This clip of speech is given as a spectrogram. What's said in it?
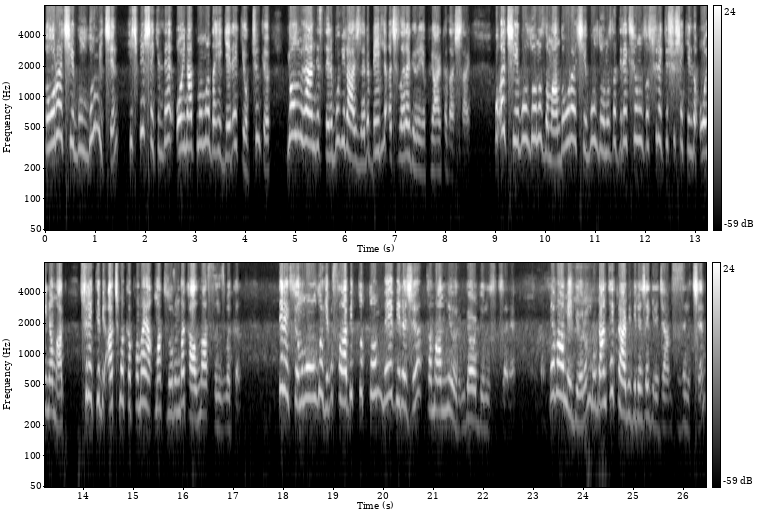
doğru açıyı bulduğum için hiçbir şekilde oynatmama dahi gerek yok. Çünkü yol mühendisleri bu virajları belli açılara göre yapıyor arkadaşlar. Bu açıyı bulduğunuz zaman, doğru açıyı bulduğunuzda direksiyonunuzda sürekli şu şekilde oynamak, sürekli bir açma kapama yapmak zorunda kalmazsınız bakın. Direksiyonumu olduğu gibi sabit tuttum ve virajı tamamlıyorum gördüğünüz üzere. Devam ediyorum. Buradan tekrar bir viraja gireceğim sizin için.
